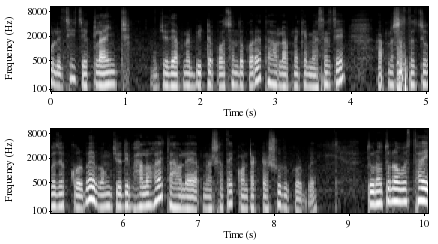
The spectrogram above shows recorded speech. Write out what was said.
বলেছি যে ক্লায়েন্ট যদি আপনার বিটটা পছন্দ করে, তাহলে আপনাকে মেসেজে আপনার সাথে যোগাযোগ করবে এবং যদি ভালো হয়, তাহলে আপনার সাথে কন্ট্রাক্টটা শুরু করবে। তো নতুন অবস্থায়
